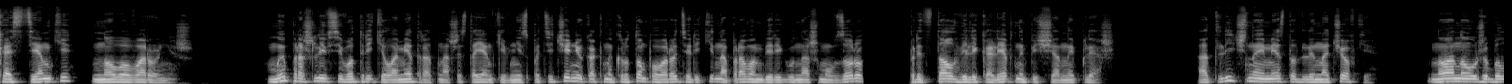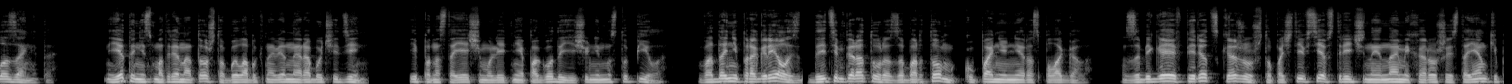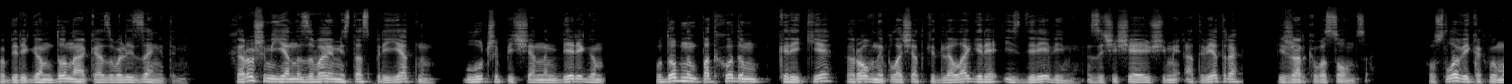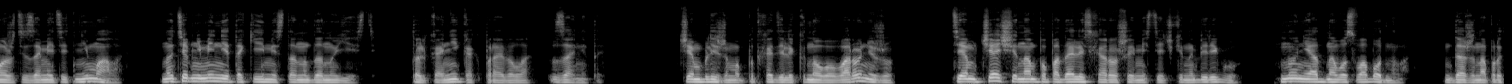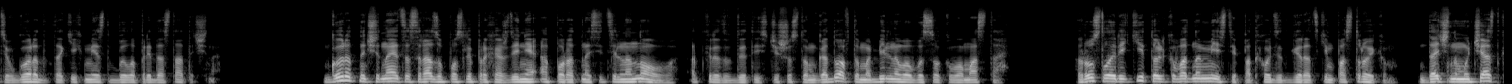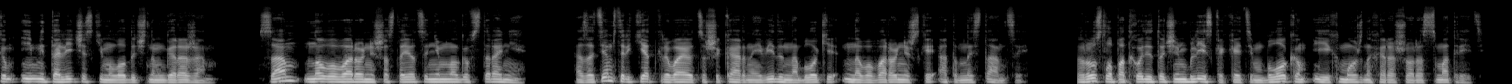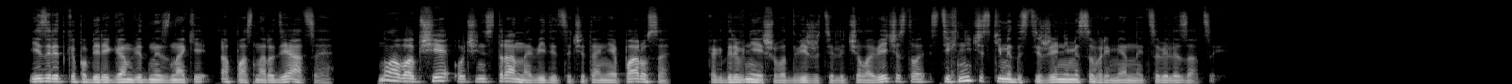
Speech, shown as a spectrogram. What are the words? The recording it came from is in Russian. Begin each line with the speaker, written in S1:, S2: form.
S1: Костенки, Нововоронеж. Мы прошли всего три километра от нашей стоянки вниз по течению, как на крутом повороте реки на правом берегу нашему взору предстал великолепный песчаный пляж. Отличное место для ночевки, но оно уже было занято. И это несмотря на то, что был обыкновенный рабочий день, и по-настоящему летняя погода еще не наступила. Вода не прогрелась, да и температура за бортом к купанию не располагала. Забегая вперед, скажу, что почти все встреченные нами хорошие стоянки по берегам Дона оказывались занятыми. Хорошими я называю места с приятным, лучше песчаным берегом, удобным подходом к реке, ровной площадкой для лагеря и с деревьями, защищающими от ветра и жаркого солнца. Условий, как вы можете заметить, немало, но тем не менее такие места на Дону есть. Только они, как правило, заняты. Чем ближе мы подходили к Нововоронежу, тем чаще нам попадались хорошие местечки на берегу, но ни одного свободного. Даже напротив города таких мест было предостаточно. Город начинается сразу после прохождения опор относительно нового, открыт в 2006 году автомобильного высокого моста. Русло реки только в одном месте подходит к городским постройкам, дачным участкам и металлическим лодочным гаражам. Сам Нововоронеж остается немного в стороне, а затем с реки открываются шикарные виды на блоки Нововоронежской атомной станции. Русло подходит очень близко к этим блокам, и их можно хорошо рассмотреть. Изредка по берегам видны знаки «опасна радиация». Ну а вообще очень странно видеть сочетание паруса, как древнейшего движителя человечества, с техническими достижениями современной цивилизации.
